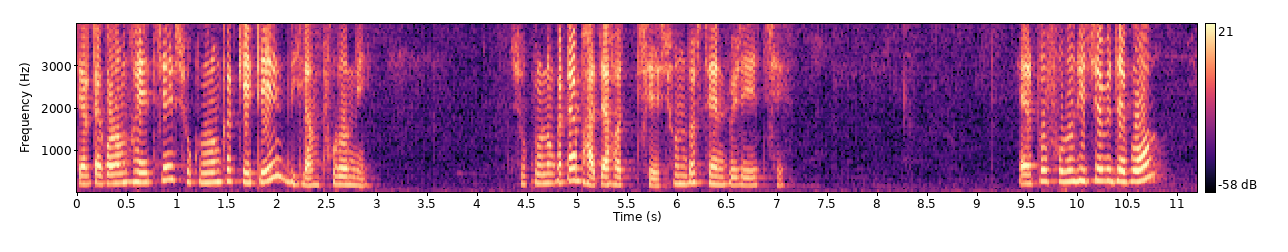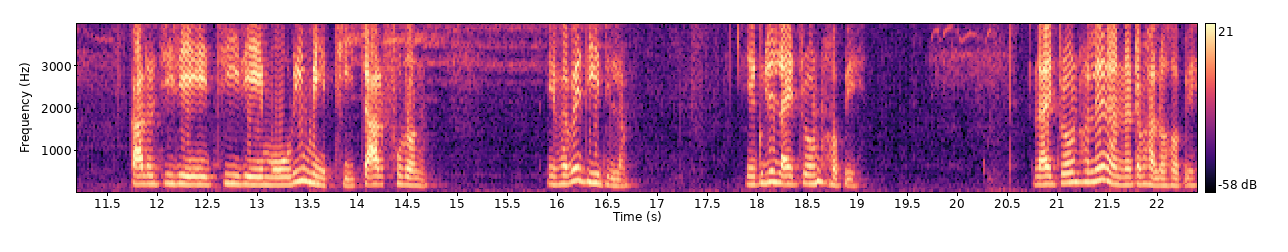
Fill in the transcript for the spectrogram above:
তেলটা গরম হয়েছে, শুকনো লঙ্কা কেটে দিলাম ফোড়নে। শুকনো লঙ্কাটা ভাজা হচ্ছে, সুন্দর সেন্ট বেরিয়েছে। এরপর ফোড়ন হিসেবে দেব কালো জিরে জিরে, মৌরি, মেথি, চার ফোড়ন। এভাবে দিয়ে দিলাম। এগুলি লাইট ব্রাউন হবে। লাইট ব্রাউন হলে রান্নাটা ভালো হবে।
